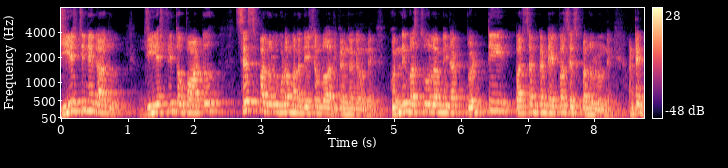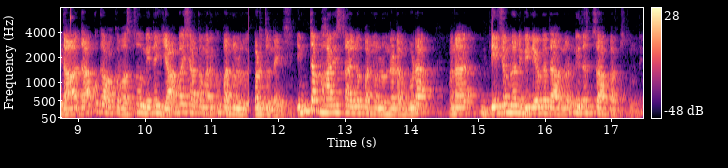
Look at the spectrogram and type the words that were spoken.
జిఎస్టీనే కాదు జిఎస్టీతో పాటు సెస్ పన్నులు కూడా మన దేశంలో అధికంగానే ఉన్నాయి. కొన్ని వస్తువుల మీద ట్వంటీ పర్సెంట్ కంటే ఎక్కువ సెస్ పన్నులు ఉన్నాయి. అంటే దాదాపుగా ఒక వస్తువు మీద యాభై శాతం వరకు పన్నులు పడుతున్నాయి. ఇంత భారీ స్థాయిలో పన్నులు ఉండడం కూడా మన దేశంలోని వినియోగదారులను నిరుత్సాహపరుస్తుంది.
